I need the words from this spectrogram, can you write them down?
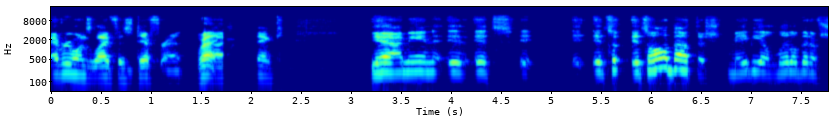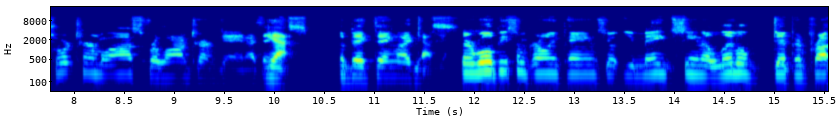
everyone's life is different. Right. I think. Yeah, I mean, it, it's it, it's it's all about the maybe a little bit of short term loss for long term gain. I think. Yes. The big thing, like yes, there will be some growing pains. You you may seen a little dip in pro,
